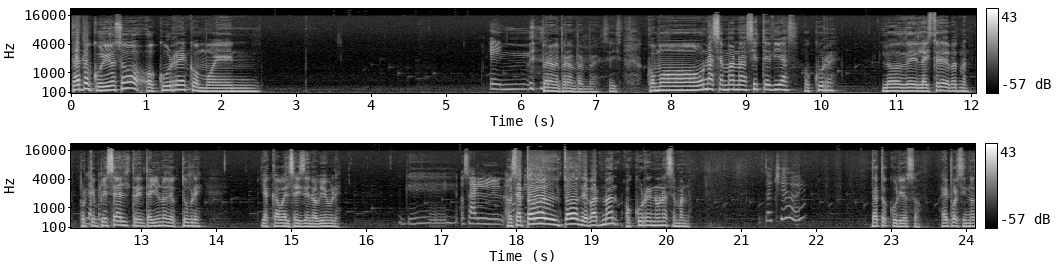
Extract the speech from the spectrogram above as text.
Dato curioso, ocurre como en... En... Espérame, espérame, espérame, seis. Como una semana, siete días ocurre lo de la historia de Batman. Porque empieza el 31 de octubre y acaba el 6 de noviembre. ¿Qué? O sea, el- O sea, todo, el- todo de Batman ocurre en una semana. Está chido, ¿eh? Dato curioso. Ahí por si no,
